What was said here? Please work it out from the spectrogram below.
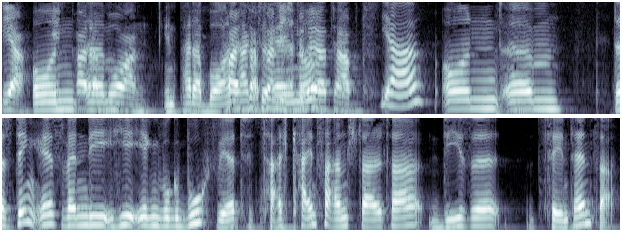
Ja, und, in Paderborn. Ähm, in Paderborn Falls ihr das aktuell nicht noch. gehört habt. Ja, und ähm, das Ding ist, wenn die hier irgendwo gebucht wird, zahlt kein Veranstalter diese zehn Tänzer.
